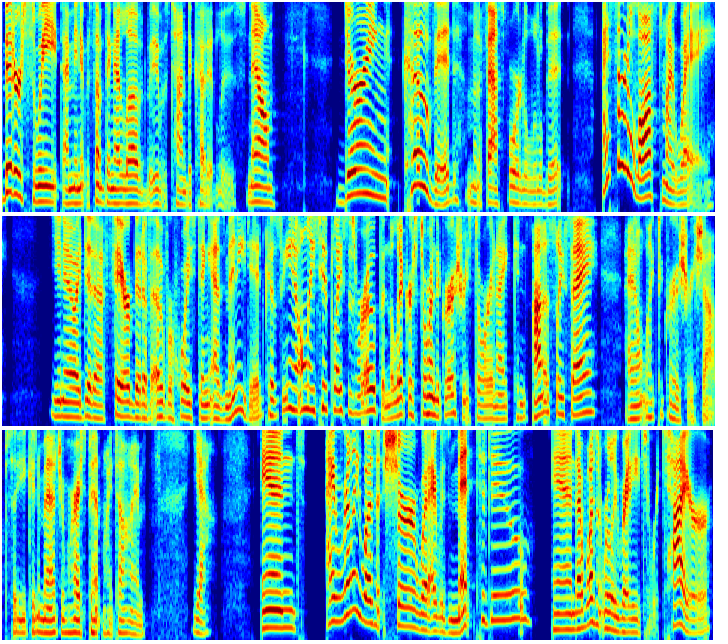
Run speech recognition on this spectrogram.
bittersweet. I mean, it was something I loved, but it was time to cut it loose. Now, during COVID, I'm going to fast forward a little bit, I sort of lost my way. You know, I did a fair bit of overhoisting, as many did, because, you know, only two places were open the liquor store and the grocery store. And I can honestly say, I don't like to grocery shop. So you can imagine where I spent my time. Yeah. And I really wasn't sure what I was meant to do and I wasn't really ready to retire,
